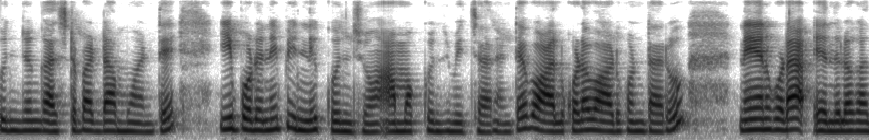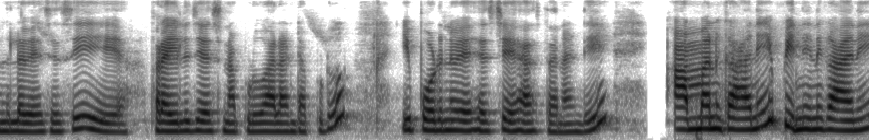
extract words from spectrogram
కొంచెం కష్టపడ్డాము అంటే ఈ పొడిని పిన్నికి కొంచెం అమ్మకు కొంచెం ఇచ్చానంటే వాళ్ళు కూడా వాడుకుంటారు. నేను కూడా ఎందులోకి అందులో వేసేసి ఫ్రైలు చేసినప్పుడు అలాంటప్పుడు ఈ పొడిని వేసేసి చేసేస్తానండి. అమ్మని కానీ పిన్నిని కానీ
